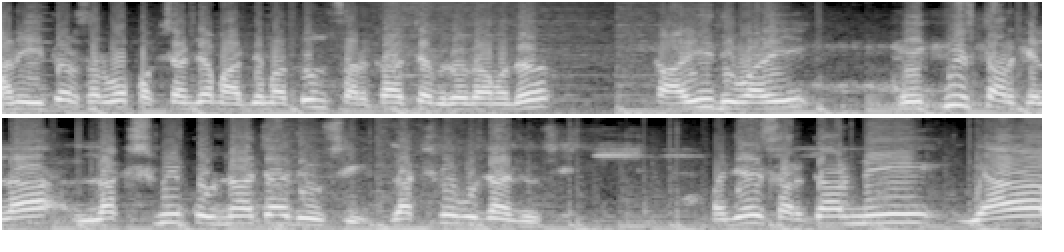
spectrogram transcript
आणि इतर सर्व पक्षांच्या माध्यमातून सरकारच्या विरोधामध्ये काळी दिवाळी एकवीस तारखेला लक्ष्मीपूजनाच्या दिवशी लक्ष्मीपूजनाच्या दिवशी. म्हणजे सरकारने या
